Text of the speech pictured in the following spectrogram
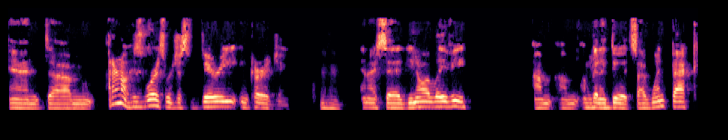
and um, I don't know. His words were just very encouraging. Mhm. And I said, you know what, Levy, I'm I'm I'm gonna do it. So I went back,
